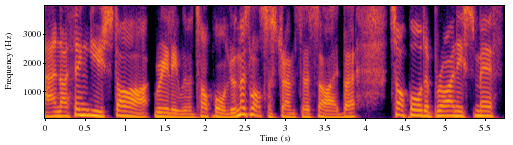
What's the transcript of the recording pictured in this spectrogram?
And I think you start really with a top order, and there's lots of strengths to the side, but top order, Bryony Smith,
